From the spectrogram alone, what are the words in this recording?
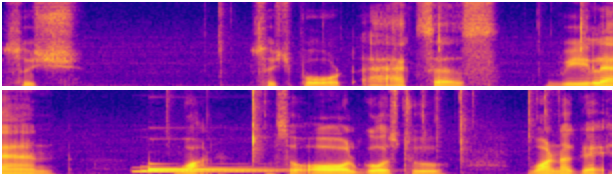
switch switch port access VLAN 1 so all goes to 1 again.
